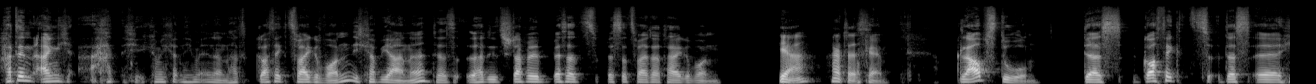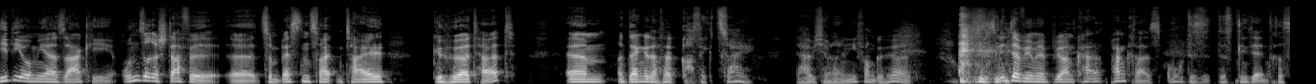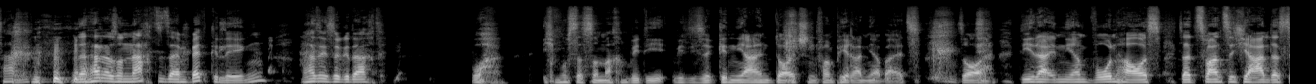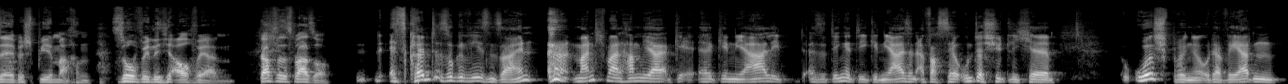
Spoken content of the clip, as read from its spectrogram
hat denn eigentlich, hat, ich kann mich gerade nicht mehr erinnern, hat Gothic 2 gewonnen? Ich glaube ja, ne? Das hat die Staffel besser, besser zweiter Teil gewonnen. Ja, hat es. Okay. Glaubst du, dass Gothic, dass äh, Hideo Miyazaki unsere Staffel äh, zum besten zweiten Teil gehört hat ähm, und dann gedacht hat, Gothic 2, da habe ich ja noch nie von gehört. Und dieses Interview mit Björn Pankras, oh, das, das klingt ja interessant. Und dann hat er so nachts in seinem Bett gelegen und hat sich so gedacht, boah, ich muss das so machen wie die, wie diese genialen Deutschen von Piranha Bytes. So, die da in ihrem Wohnhaus seit 20 Jahren dasselbe Spiel machen. So will ich auch werden. Glaubst du, das war so? Es könnte so gewesen sein. Manchmal haben ja äh, geniale, also Dinge, die genial sind, einfach sehr unterschiedliche Ursprünge oder werden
